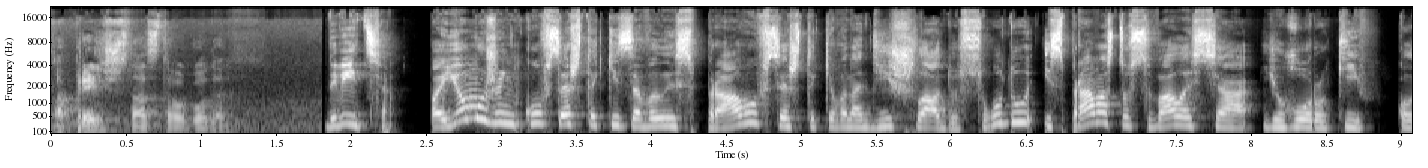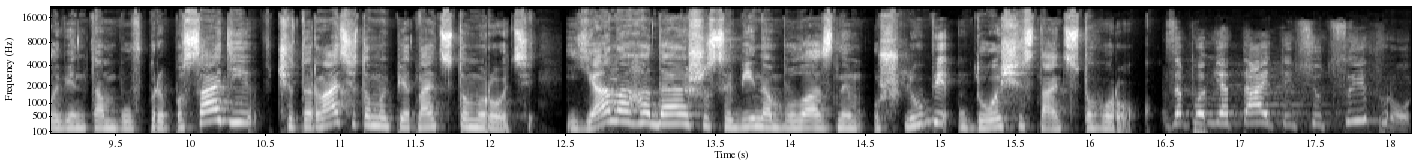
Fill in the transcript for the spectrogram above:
апрель 16 года. Дивіться, по йому Женьку все ж таки завели справу, все ж таки вона дійшла до суду, і справа стосувалася його років, коли він там був при посаді в 14-15 році. Я нагадаю, що Сабіна була з ним у шлюбі до 16-го року. Запам'ятайте цю цифру.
